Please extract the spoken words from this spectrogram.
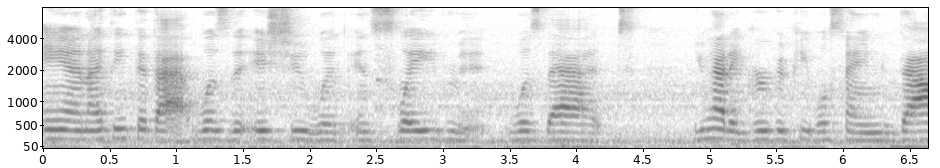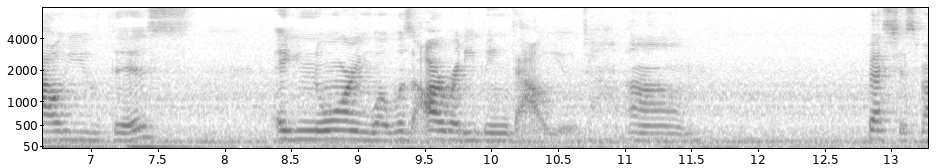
and i think that that was the issue with enslavement was that you had a group of people saying value this ignoring what was already being valued um, that's just my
